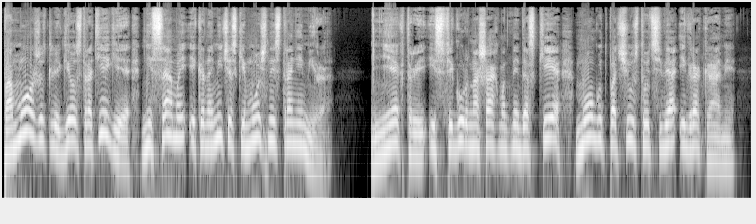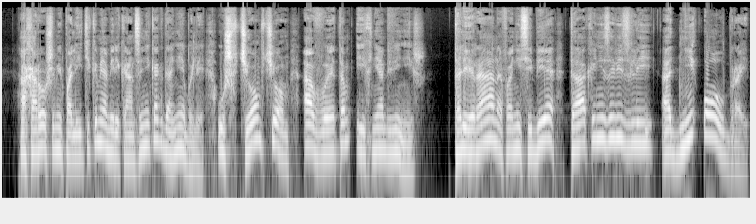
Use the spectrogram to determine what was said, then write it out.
Поможет ли геостратегия не самой экономически мощной стране мира? Некоторые из фигур на шахматной доске могут почувствовать себя игроками – а хорошими политиками американцы никогда не были. Уж в чем в чем, а в этом их не обвинишь. Толеранов они себе так и не завезли, одни Олбрайт.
